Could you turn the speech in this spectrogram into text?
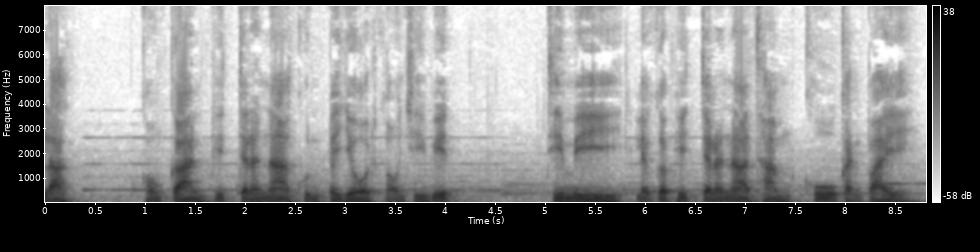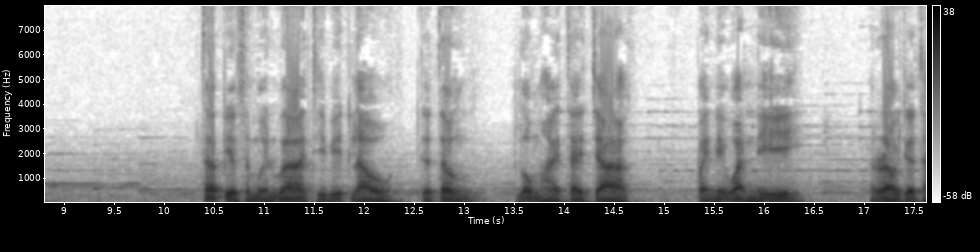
หลักของการพิจารณาคุณประโยชน์ของชีวิต ที่มีแล้วก็พิจารณาธรรมคู่กันไป ถ้าเปรียบเสมือนว่าชีวิตเราจะต้องล้มหายตายจากไปในวันนี้ เราจะท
